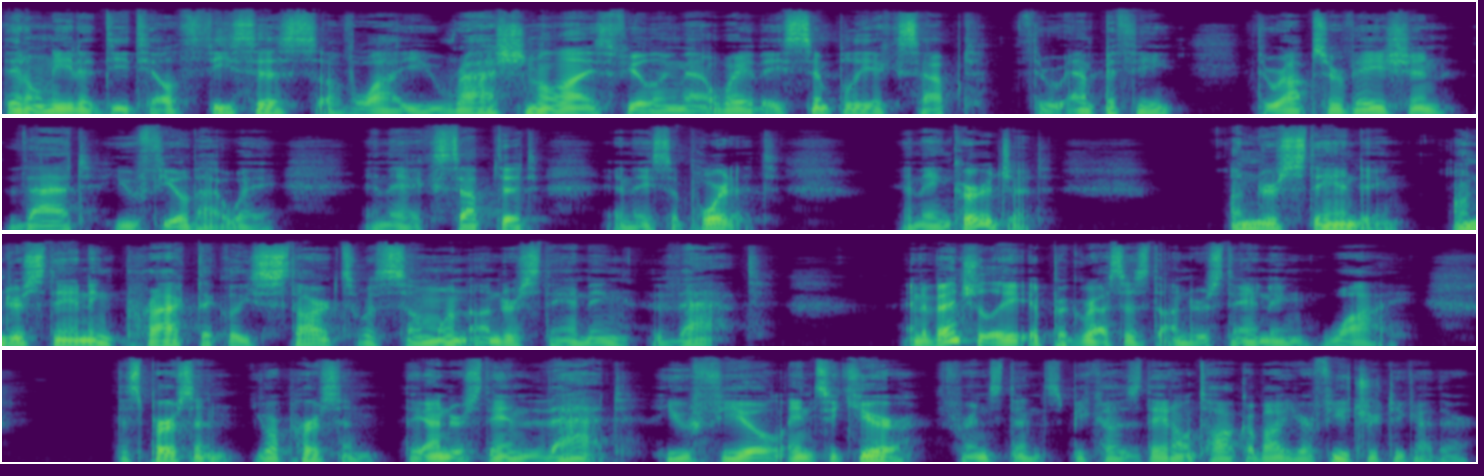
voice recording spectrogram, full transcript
They don't need a detailed thesis of why you rationalize feeling that way. They simply accept through empathy, through observation, that you feel that way. And they accept it and they support it and they encourage it. Understanding. Understanding practically starts with someone understanding that. And eventually it progresses to understanding why. This person, your person, they understand that you feel insecure, for instance, because they don't talk about your future together.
